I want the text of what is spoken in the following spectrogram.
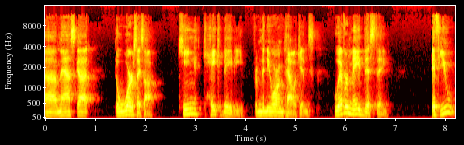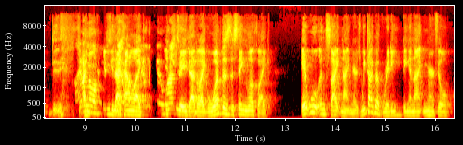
uh, mascot. The worst I saw, King Cake Baby from the New Orleans Pelicans. Whoever made this thing, if you, I don't know if give me that kind of like intrigue that like, what does this thing look like? It will incite nightmares. We talk about Gritty being a nightmare, Phil.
